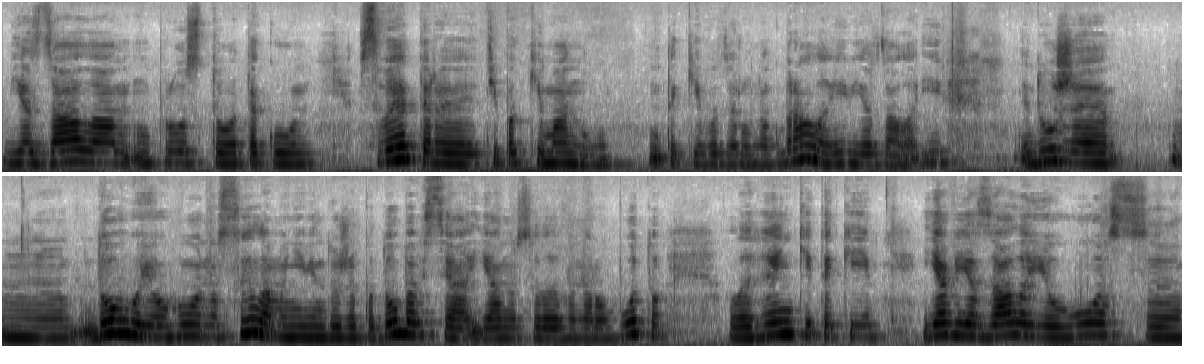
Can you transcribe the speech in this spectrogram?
в'язала просто таку светр, е, типу кімоно. Такий візерунок брала і в'язала. І дуже довго його носила, мені він дуже подобався. Я носила його на роботу, легенький такий. Я в'язала його з е,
